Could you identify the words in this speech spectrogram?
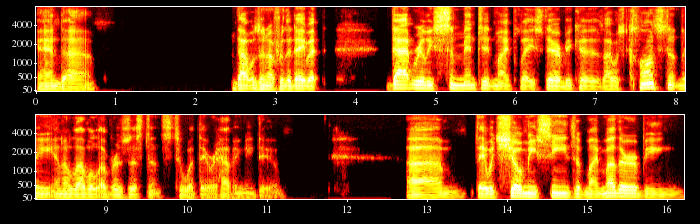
And uh, that was enough for the day. But that really cemented my place there because I was constantly in a level of resistance to what they were having me do. Um, they would show me scenes of my mother being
